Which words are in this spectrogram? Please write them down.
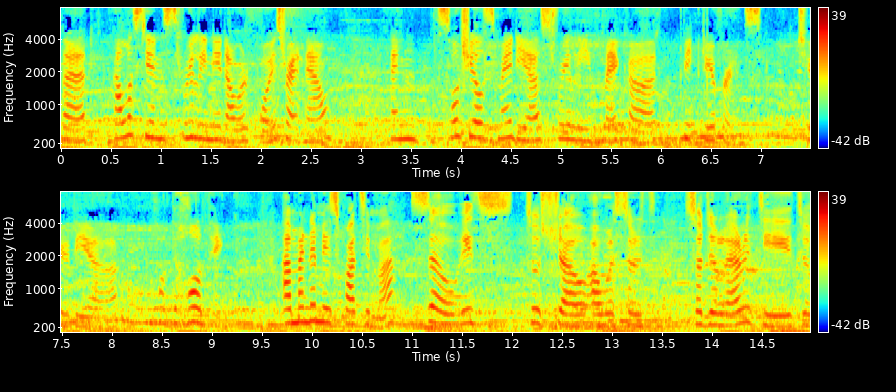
that Palestinians really need our voice right now, and social media really make a big difference to the uh, the whole thing. Uh, my name is Fatima. So it's to show our solidarity to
